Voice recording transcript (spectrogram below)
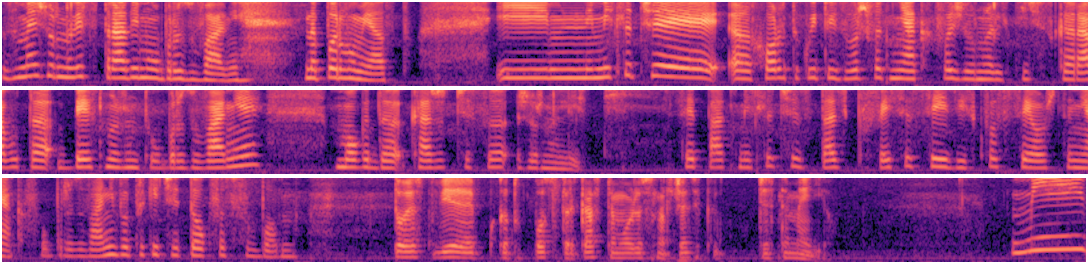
За мен журналистът трябва да има образование, на първо място. И не мисля, че а, хората, които извършват някаква журналистическа работа без нужното образование, могат да кажат, че са журналисти. Все пак мисля, че за тази професия се изисква все още някакво образование, въпреки че е толкова свободна. Тоест, вие като пост ръка сте може да се наречете, че сте медиа. Ми,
